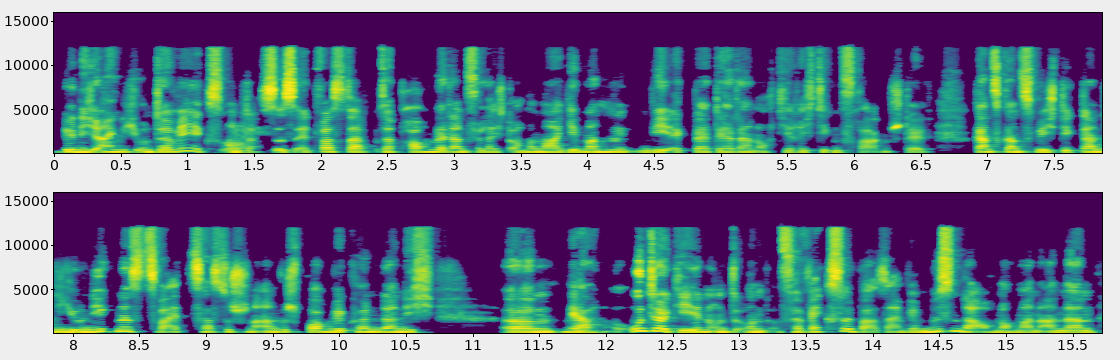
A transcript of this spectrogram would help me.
bin ich eigentlich unterwegs. Und Ach. das ist etwas, da, da brauchen wir dann vielleicht auch nochmal jemanden wie Eckbert, der dann auch die richtigen Fragen stellt. Ganz, ganz wichtig. Dann die Uniqueness. Zweitens hast du schon angesprochen. Wir können da nicht ähm, ja, untergehen und, und verwechselbar sein. Wir müssen da auch nochmal einen anderen,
